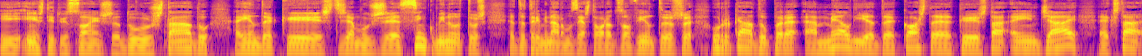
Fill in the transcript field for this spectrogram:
e instituições do Estado. Ainda que estejamos a cinco minutos de terminarmos esta hora dos ouvintes, o recado para para Amélia da Costa, que está em Jai, eh, que está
